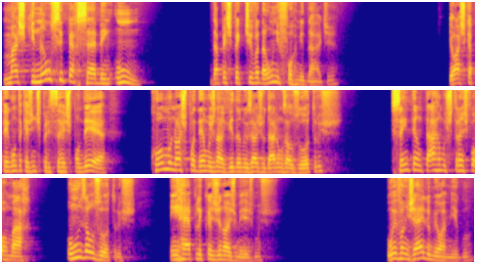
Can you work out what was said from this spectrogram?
mas que não se percebem um da perspectiva da uniformidade. Eu acho que a pergunta que a gente precisa responder é: como nós podemos na vida nos ajudar uns aos outros, sem tentarmos transformar uns aos outros em réplicas de nós mesmos? O Evangelho, meu amigo,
